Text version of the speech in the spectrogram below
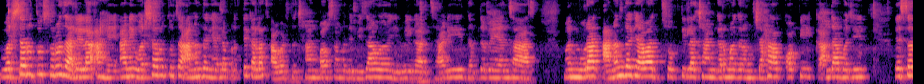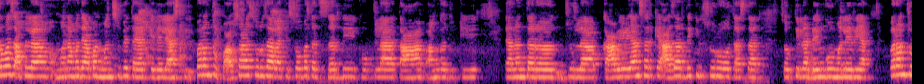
वर्षा ऋतू सुरू झालेला आहे आणि वर्षा ऋतूचा आनंद घ्यायला प्रत्येकालाच आवडतं. छान पावसामध्ये भिजावं हिरवीगार झाडी धबधबे यांचा आस. मनमुराद आनंद घ्यावा सोबतीला छान गरमागरम चहा कॉफी कांदा भजी. हे सर्वच आपल्या मनामध्ये आपण मनसुबे तयार केलेले असतील. परंतु पावसाळा सुरू झाला की सोबतच सर्दी खोकला ताप अंगदुखी त्यानंतर जुलाब कावीळ यांसारखे आजार देखील सुरू होत असतात. सोबतीला डेंग्यू मलेरिया. परंतु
